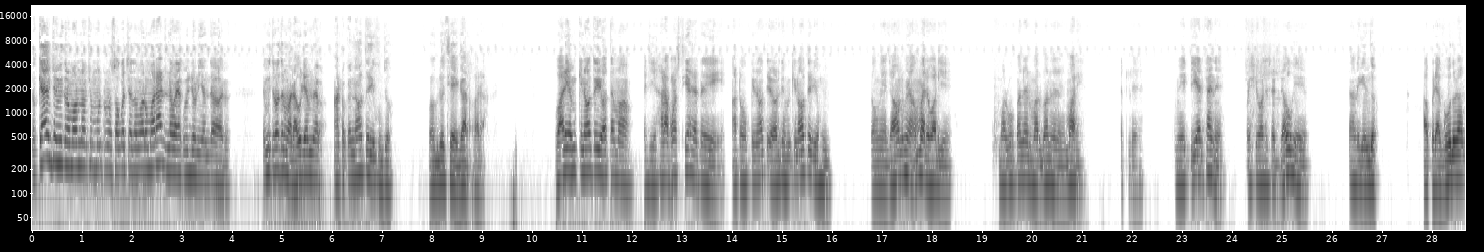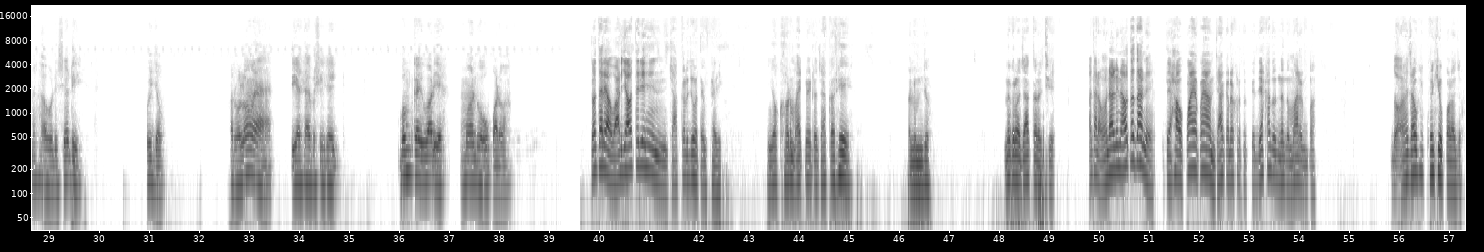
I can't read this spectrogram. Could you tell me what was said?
તો કેમ છે મિત્રો? મારું નામ છે મોટું સ્વાગત છે તમારું મારા નવા એક વીડિયો ની અંદર મિત્રો, તમે રાહુલ એમને આટો કે ન હતો હું જો. વગડો છે ગારા વાળા વાડી મૂકીને આવતો રહ્યો તેમાં હજી સાડા પાંચ થયા છે તે આટો મૂકીને આવતો રહ્યો, અડધી મૂકીને આવતો રહ્યો હું. તો અમે જવાનું છે અમારે વાડીએ મારા પપ્પાને મારા બને મારે. એટલે અમે તૈયાર થાય ને, પછી વાડી સાઈડ જવું છે. ત્યાં લગી અંદર. આપણે આ ગોદડા ને આ વળી શેટી હોઈ રોલો તૈયાર થાય પછી જઈ બમકાઈ વાળીએ માંડવા ઉપાડવા. તો તારે આ વાડી આવતા રહે ચાકર જો તેમ ખાલી જો ખડ માટલો એટલો ચાકર હે. અને સમજો નકરો ચાકર જ છે. અત્યારે હોંડા લઈને આવતા હતા ને, તે હાવ પાયા પાયા આમ ઝાકર રખડતો તે દેખાતું જ નતું માર્ગમાં. તો હવે જાવ ખોખી ઉપાડો જો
